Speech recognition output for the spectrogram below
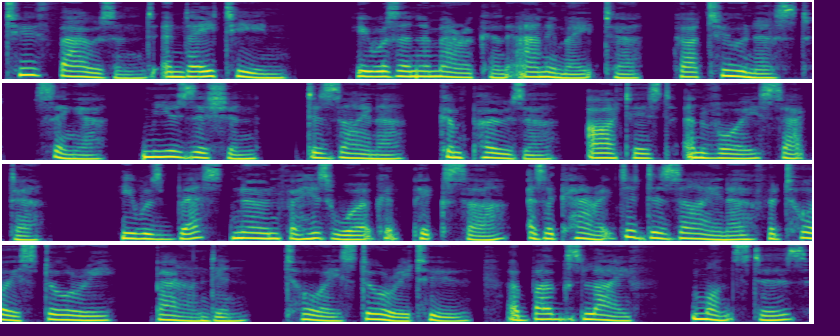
2018. He was an American animator, cartoonist, singer, musician, designer, composer, artist and voice actor. He was best known for his work at Pixar as a character designer for Toy Story, Boundin' Toy Story 2, A Bug's Life, Monsters,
